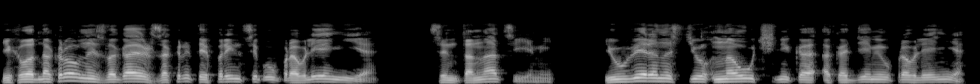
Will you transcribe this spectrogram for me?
и хладнокровно излагаешь закрытые принципы управления с интонациями и уверенностью научника Академии управления.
